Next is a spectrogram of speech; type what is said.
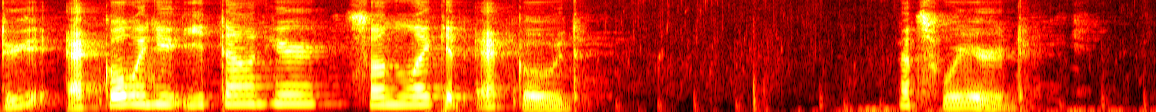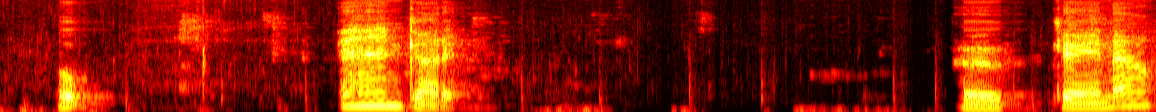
Do you echo when you eat down here? Sounded like it echoed. That's weird. Oh. And got it. Okay now.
